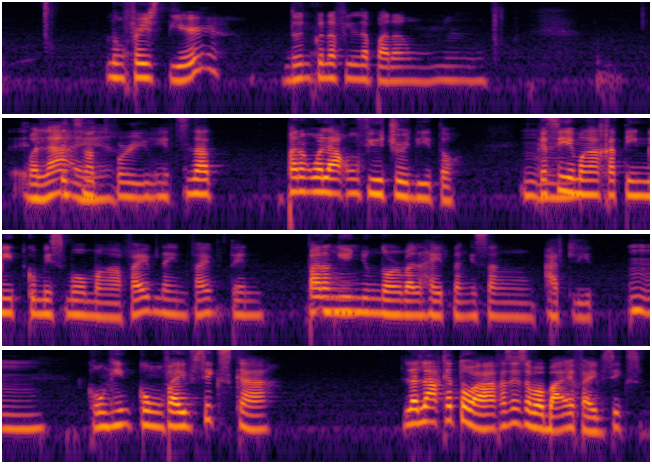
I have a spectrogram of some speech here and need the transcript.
nung first year, doon ko na feel na parang, hmm, wala It's eh. not for you. It's not, parang wala akong future dito. Kasi yung mga ka-teammate ko mismo, mga 5'9", 5'10", parang Mm. yun yung normal height ng isang athlete. Mm-mm. Kung, kung 5'6 ka, lalaki to ah, kasi sa babae 5'6",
